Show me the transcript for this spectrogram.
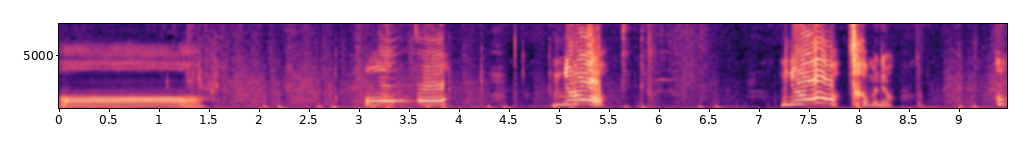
어... 어, 어, 문 열어! 문 열어! 잠깐만요. 어, 어,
